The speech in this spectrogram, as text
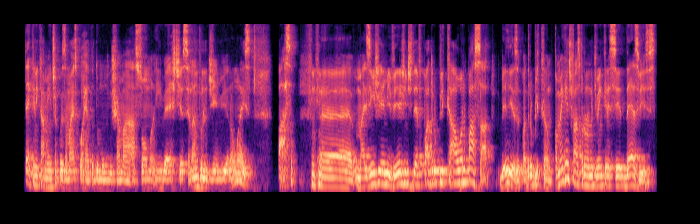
Tecnicamente a coisa mais correta do mundo chamar a soma, investe e assinatura uhum. de GMV, não, mas passa. é, mas em GMV a gente deve quadruplicar o ano passado. Beleza, quadruplicamos. Como é que a gente faz para o ano que vem crescer 10 vezes?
